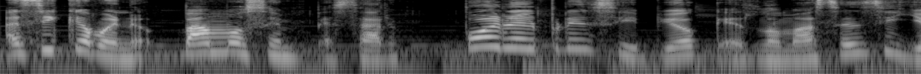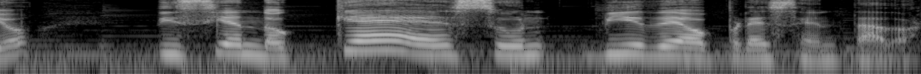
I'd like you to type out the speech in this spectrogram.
Así que bueno, vamos a empezar por el principio, que es lo más sencillo, diciendo qué es un video presentador.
